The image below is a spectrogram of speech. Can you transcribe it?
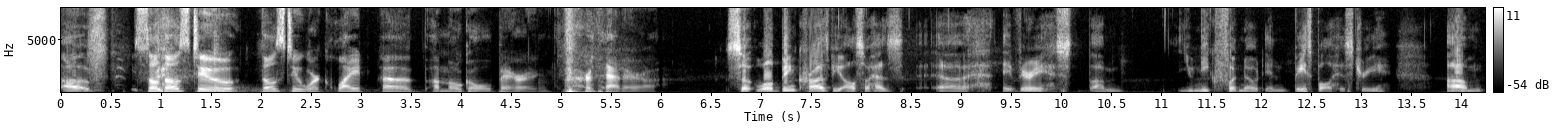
Uh, so those two those two were quite a, a mogul pairing for that era. So, well, Bing Crosby also has uh, a very um, unique footnote in baseball history. Um,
